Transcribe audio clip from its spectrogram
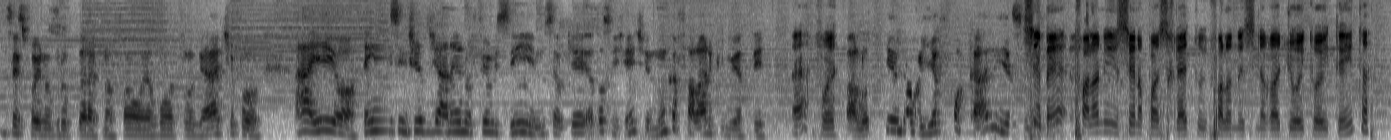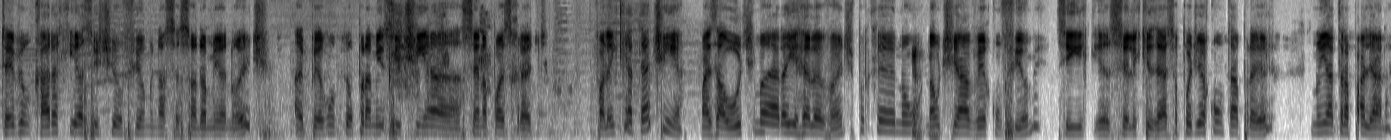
não sei se foi no grupo do Aracnofão ou em algum outro lugar, tipo, aí ó, tem sentido de aranha no filme sim, não sei o quê. Eu tô assim, gente, nunca falaram que não ia ter. É, foi. Falou que não ia focar nisso. Se bem, falando em cena pós-crédito e falando nesse negócio de 880, teve um cara que assistiu o filme na sessão da meia-noite, aí perguntou pra mim se tinha cena pós-crédito. Falei que até tinha, mas a última era irrelevante porque não, não tinha a ver com o filme. Se, se ele quisesse, eu podia contar pra ele. Não ia atrapalhar, né?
